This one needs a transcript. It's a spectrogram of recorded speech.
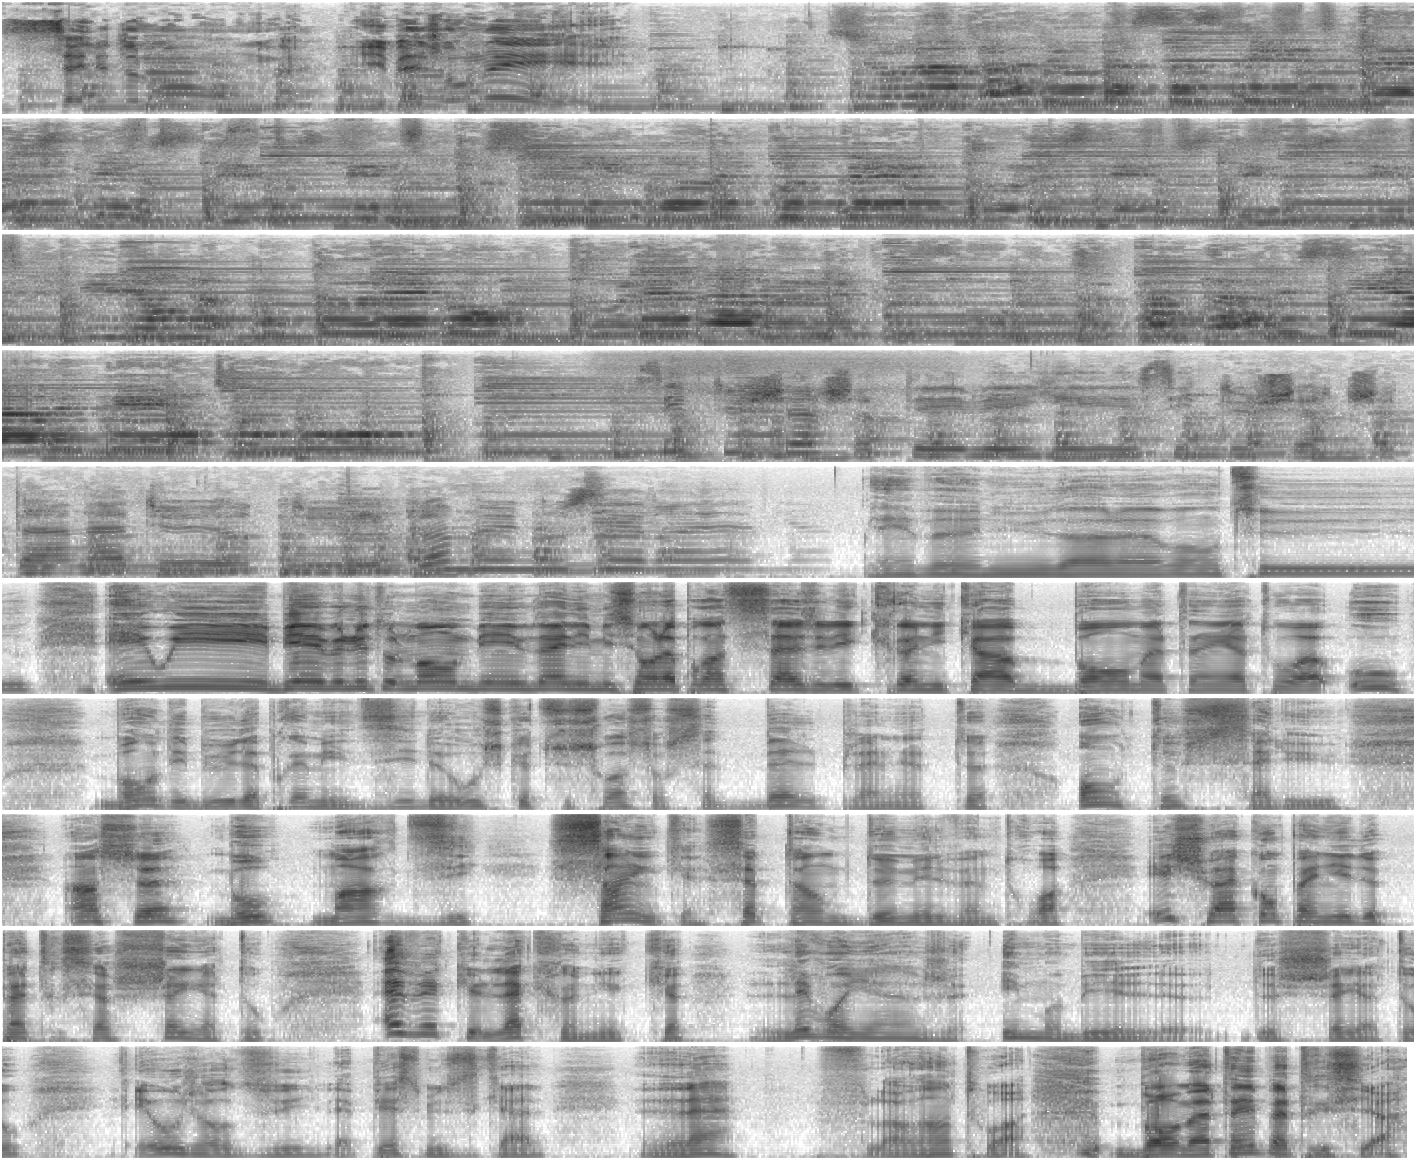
Salut tout le monde et belle journée Sur la radio Versatilles, les styles, styles, styles. Je suis libre d'écouter tous les styles, styles, styles. Il y en a pour tous les goûts, tous les rêves les plus fous. Se partagent ici avec et entre nous. Si tu cherches à t'éveiller, si tu cherches ta nature, tu es comme nous, c'est vrai. Bienvenue dans l'aventure. Eh oui, bienvenue tout le monde, bienvenue à l'émission L'apprentissage et les chroniqueurs. Bon matin à toi ou bon début d'après-midi de où que tu sois sur cette belle planète. On te salue. En ce beau mardi 5 septembre 2023 et je suis accompagné de Patricia Chayato avec la chronique Les voyages immobiles de Chayato et aujourd'hui la pièce musicale La Florentois. Bon matin Patricia.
